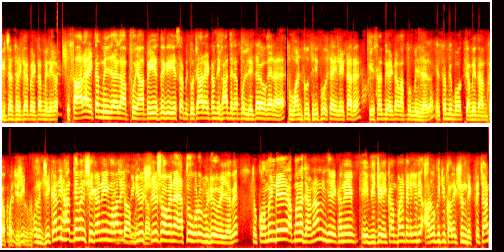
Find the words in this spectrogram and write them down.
किचन सेट का भी आइटम मिलेगा तो सारा आइटम मिल जाएगा आपको यहाँ पे ये देखिए ये सब दो चार आइटम दिखा दे रहे हैं आपको लेटर वगैरह है तो वन टू थ्री फोर का ये लेटर है ये सब भी आइटम आपको मिल जाएगा ये सब भी बहुत कम ही दाम का पच्चीस যে- মানে যেখানেই হাত দেবেন সেখানেই মাল এই একদম, ভিডিও একদম। শেষ হবে না এত বড় ভিডিও হয়ে যাবে তো কমেন্টে আপনারা জানান যে এখানে এই ভিডিও এই কোম্পানিটাকে যদি আরো কিছু কালেকশন দেখতে চান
